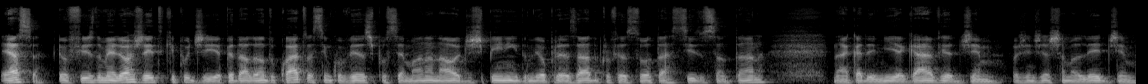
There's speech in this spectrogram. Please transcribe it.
Essa eu fiz do melhor jeito que podia, pedalando quatro a cinco vezes por semana na aula de spinning do meu prezado professor Tarcísio Santana, na academia Gavia Gym, hoje em dia chama Le Gym,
